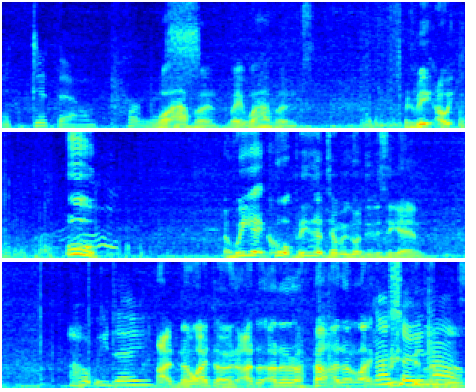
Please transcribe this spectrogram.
It did that on purpose. What happened? Wait, what happened? Did we? Are we? Ooh! If we get caught, please don't tell me we've got to do this again. I hope we do. I no, I don't. I don't. I don't. I don't like No, so you know.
